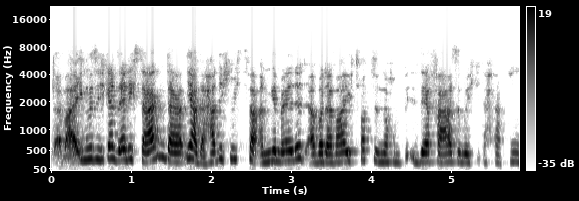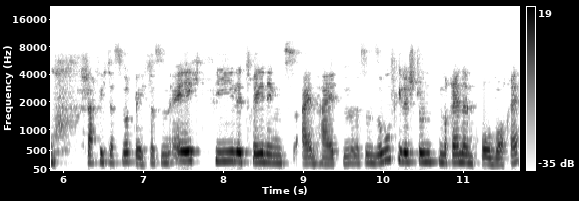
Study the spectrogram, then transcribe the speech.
Da war ich, muss ich ganz ehrlich sagen, da, ja, da hatte ich mich zwar angemeldet, aber da war ich trotzdem noch in der Phase, wo ich gedacht habe, schaffe ich das wirklich? Das sind echt viele Trainingseinheiten. Das sind so viele Stunden Rennen pro Woche.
